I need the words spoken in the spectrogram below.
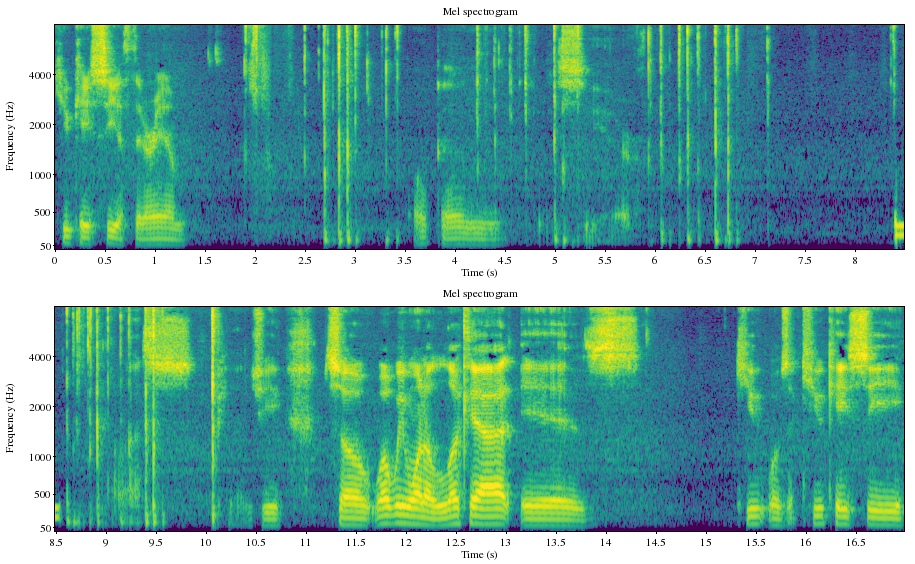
QKC Ethereum. Open, let's see. LS PNG. So what we want to look at is Q. What was it? QKC.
